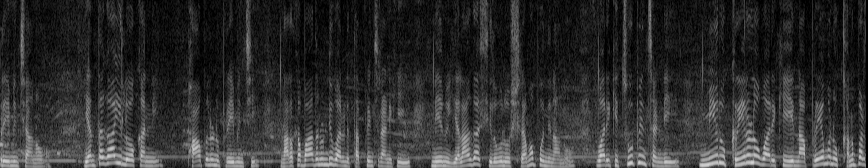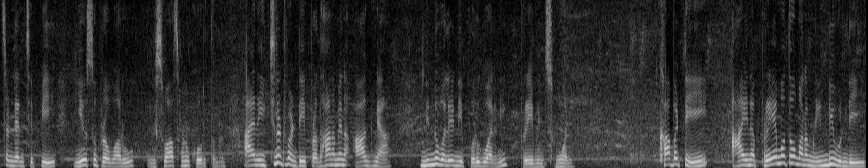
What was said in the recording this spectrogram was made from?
ప్రేమించానో ఎంతగా ఈ లోకాన్ని పాపులను ప్రేమించి నరక బాధ నుండి వారిని తప్పించడానికి నేను ఎలాగా సిలువలో శ్రమ పొందినానో వారికి చూపించండి. మీరు క్రియలలో వారికి నా ప్రేమను కనపరచండి అని చెప్పి యేసుప్రభు ప్రభువారు విశ్వాసను కోరుతున్నాడు. ఆయన ఇచ్చినటువంటి ప్రధానమైన ఆజ్ఞ నిన్ను వలె నీ పొరుగు వారిని ప్రేమించుము అని. కాబట్టి ఆయన ప్రేమతో మనం నిండి ఉండి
